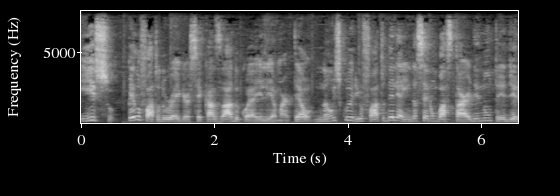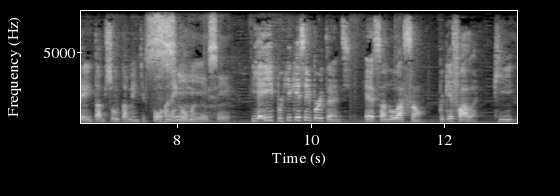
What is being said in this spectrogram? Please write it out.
isso, pelo fato do Rhaegar ser casado com a Elia Martell, não excluiria o fato dele ainda ser um bastardo e não ter direito a absolutamente porra sim, nenhuma. Sim, sim. E aí, por que, que isso é importante? Essa anulação. Porque fala que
